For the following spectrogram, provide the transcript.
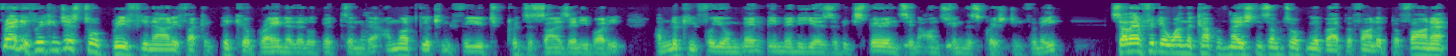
Fran, if we can just talk briefly now, and if I can pick your brain a little bit, and uh, I'm not looking for you to criticize anybody. I'm looking for your many, many years of experience in answering this question for me. South Africa won the Cup of Nations. I'm talking about Bafana Bafana.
